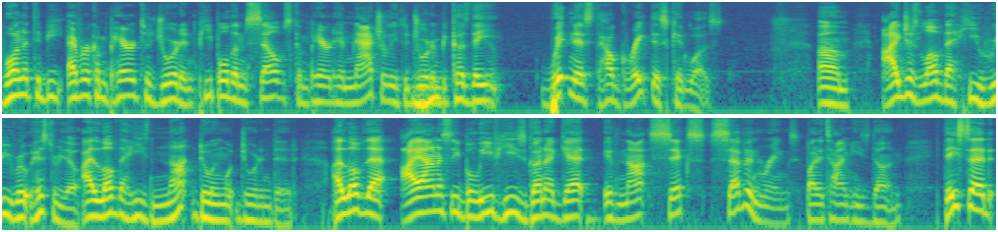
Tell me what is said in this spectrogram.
wanted to be ever compared to Jordan. People themselves compared him naturally to Jordan because they witnessed how great this kid was. Um, I just love that he rewrote history though. I love that he's not doing what Jordan did. I love that I honestly believe he's gonna get, if not six, seven rings by the time he's done. They said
